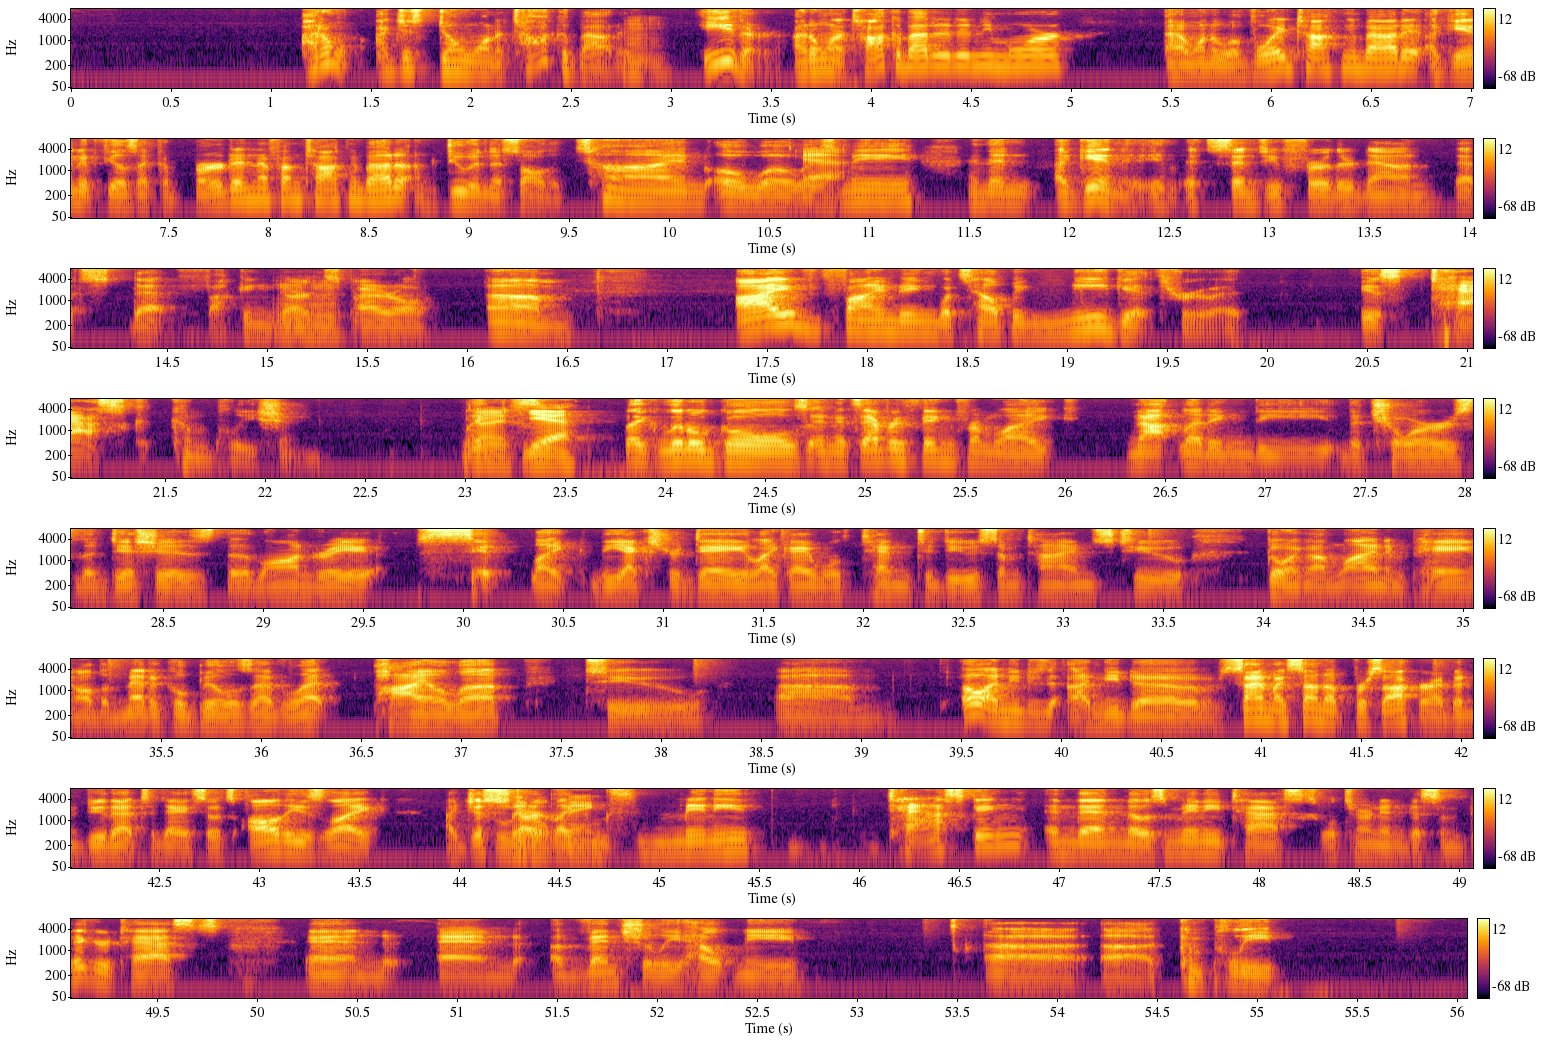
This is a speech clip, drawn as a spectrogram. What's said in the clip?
I don't, I just don't want to talk about it Mm-mm. either. I don't want to talk about it anymore. I want to avoid talking about it. Again, it feels like a burden if I'm talking about it. I'm doing this all the time. Oh, woe Yeah. is me. And then again, it, it sends you further down that's that fucking dark Mhm. spiral. Um, I'm finding what's helping me get through it is task completion. Like, nice. Yeah. like little goals and it's everything from like not letting the the chores the dishes the laundry sit like the extra day like i will tend to do sometimes to going online and paying all the medical bills i've let pile up to um oh i need to i need to sign my son up for soccer i better do that today so it's all these like i just start Little like things. mini tasking and then those mini tasks will turn into some bigger tasks and and eventually help me uh, uh, complete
